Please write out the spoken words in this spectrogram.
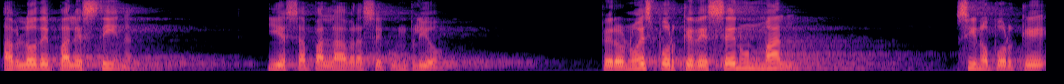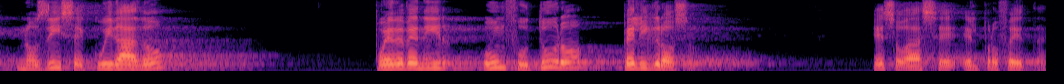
habló de Palestina y esa palabra se cumplió. Pero no es porque deseen un mal, sino porque nos dice, cuidado, puede venir un futuro peligroso. Eso hace el profeta.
